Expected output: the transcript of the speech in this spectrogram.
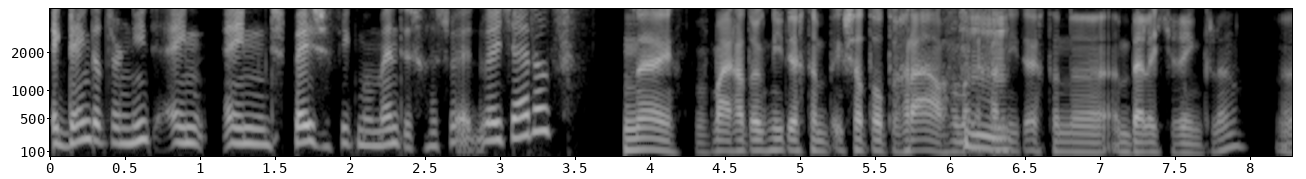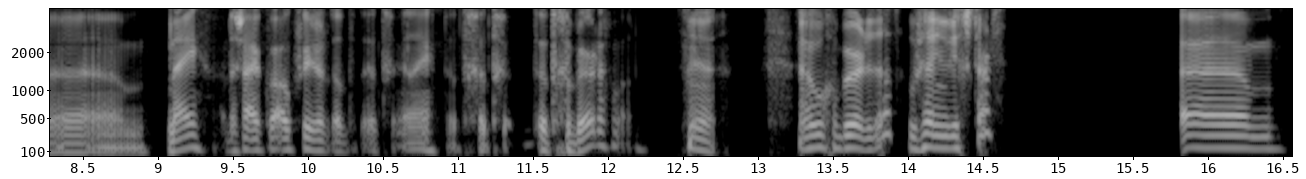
ik denk dat er niet één, één specifiek moment is geweest. Weet, jij dat? Nee, voor mij gaat ook niet echt een. Ik zat al te graven, maar mm. er gaat niet echt een, een belletje rinkelen. Uh, nee, dat is eigenlijk ook weer dat het, nee, dat, het, het gebeurde gewoon. Ja. En hoe gebeurde dat? Hoe zijn jullie gestart? Um,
